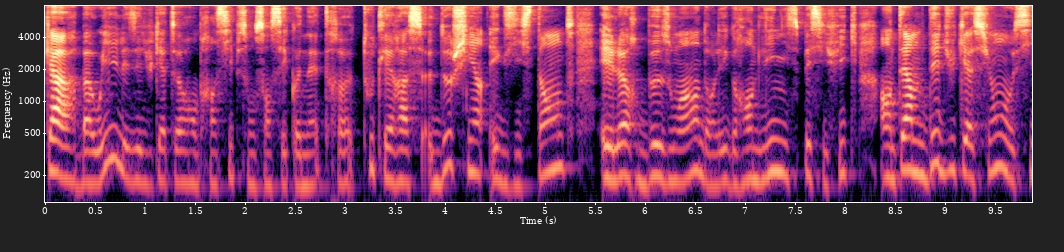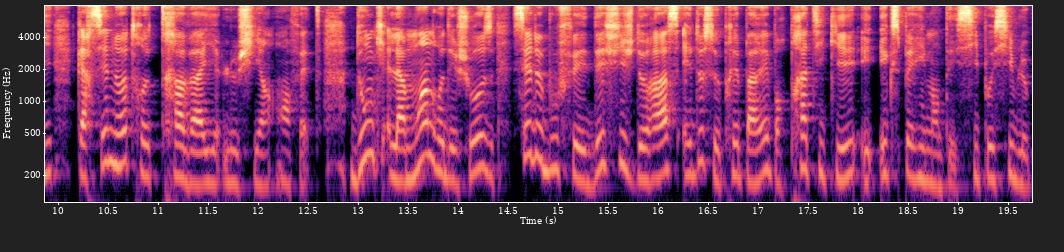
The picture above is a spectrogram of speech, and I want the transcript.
Car, bah oui, les éducateurs en principe sont censés connaître euh, toutes les races de chiens existantes et leurs besoins dans les grandes lignes spécifiques en termes d'éducation aussi, car c'est notre travail, le chien, en fait. Donc, la moindre des choses, c'est de bouffer des fiches de race et de se préparer pour pratiquer et expérimenter, si possible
